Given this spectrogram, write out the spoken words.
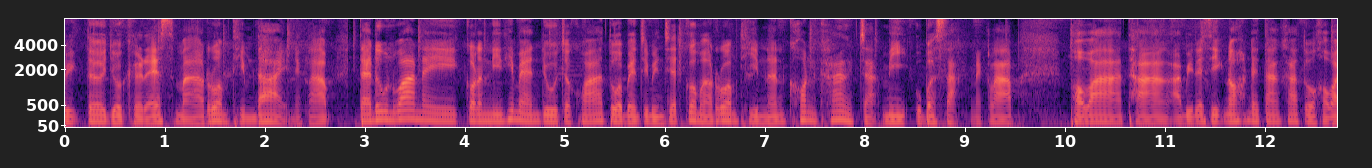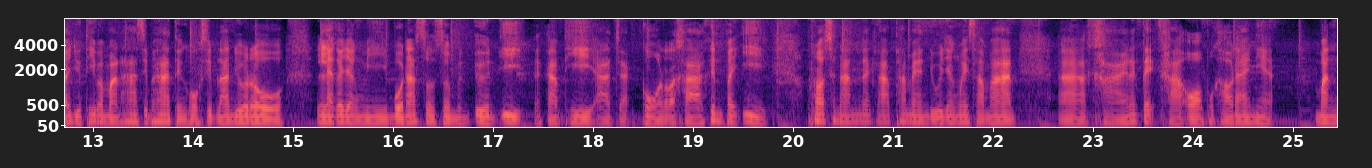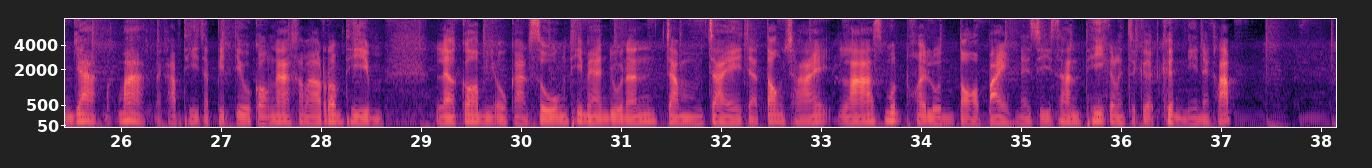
วิกเตอร์โยเคเรสมาร่วมทีมได้นะครับ แต่ดูเหมือนว่าในกรณีที่แมนยูจะคว้าตัวเบนจามินเชสโกมาร่วมทีมนั้นค่อนข้างจะมีอุปสรรคนะครับ เพราะว่าทางอาบิเลซิกเนาะได้ตั้งค่าตัวเขาไว้อยู่ที่ประมาณ 55-60 ล้านยูโร และก็ยังมีโบนัสส่วนส่วนอื่น ๆ อีกนะครับที่อาจจะโกงราคาขึ้นไปอีก เพราะฉะนั้นนะครับถ้าแมนยูยังไม่สามารถาขายนักเตะขาออกพวกเขาได้เนี่ยมันยากมากๆนะครับที่จะปิดดิวกองหน้าเข้ามาร่วมทีม แล้วก็มีโอกาสสูงที่แมนยูนั้นจำใจจะต้องใช้ลาสมุดหอยลุนต่อไปในซีซั่นที่กำลังจะเกิดขึ้นนี้นะครับ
